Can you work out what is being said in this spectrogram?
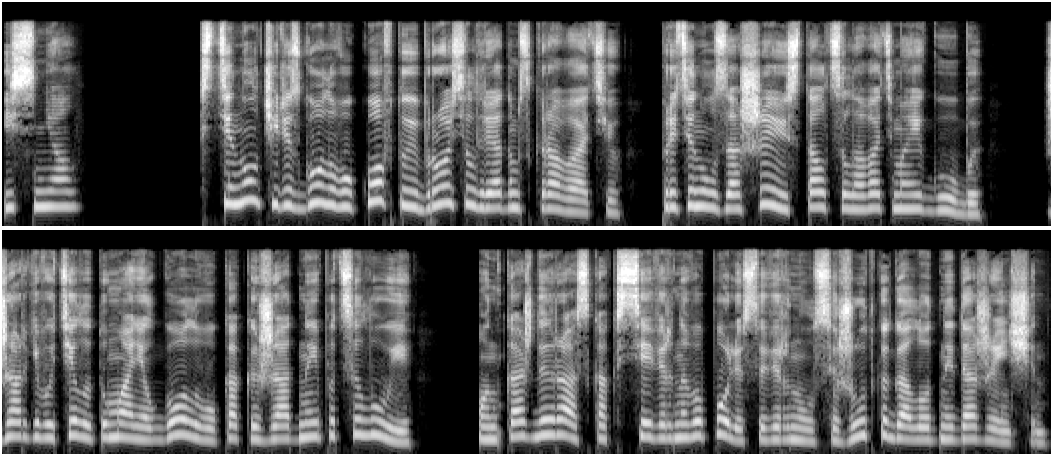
И снял. Стянул через голову кофту и бросил рядом с кроватью, притянул за шею и стал целовать мои губы. Жар его тела туманил голову, как и жадные поцелуи. Он каждый раз, как с Северного полюса вернулся, жутко голодный до женщин.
